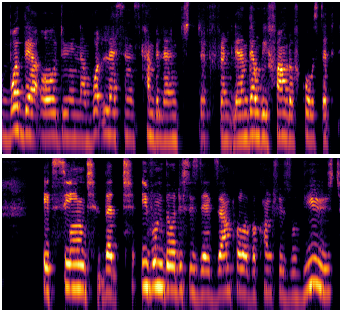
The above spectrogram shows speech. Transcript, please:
what they are all doing and what lessons can be learned differently. And then we found, of course, that it seemed that even though this is the example of the countries we've used,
